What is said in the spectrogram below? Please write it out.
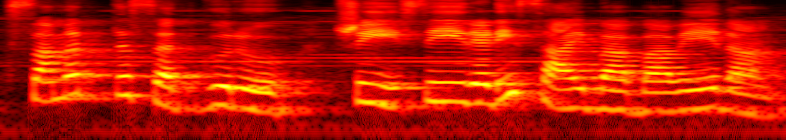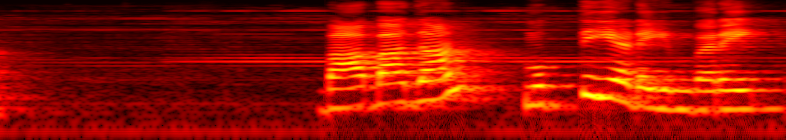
சமர்த்த சத்குரு ஸ்ரீ சீரடி சாய்பாபாவேதான். பாபாதான் முக்தியடையும் வரை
